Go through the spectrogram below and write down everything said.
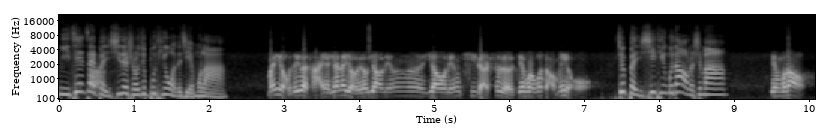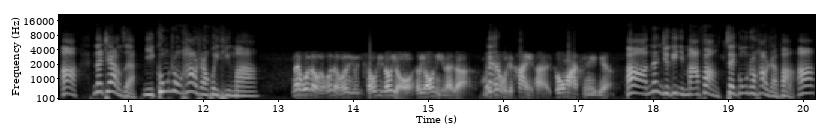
你现在在啊本溪的时候就不听我的节目啦？没有这个台呀，原来有幺零幺零七点四，结果我早没有，就本溪听不到了是吗？听不到。啊，那这样子，你公众号上会听吗？那我都我都有手机都有都有你那个，没事我就看一看，给我妈听一听。啊，那你就给你妈放在公众号上放啊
